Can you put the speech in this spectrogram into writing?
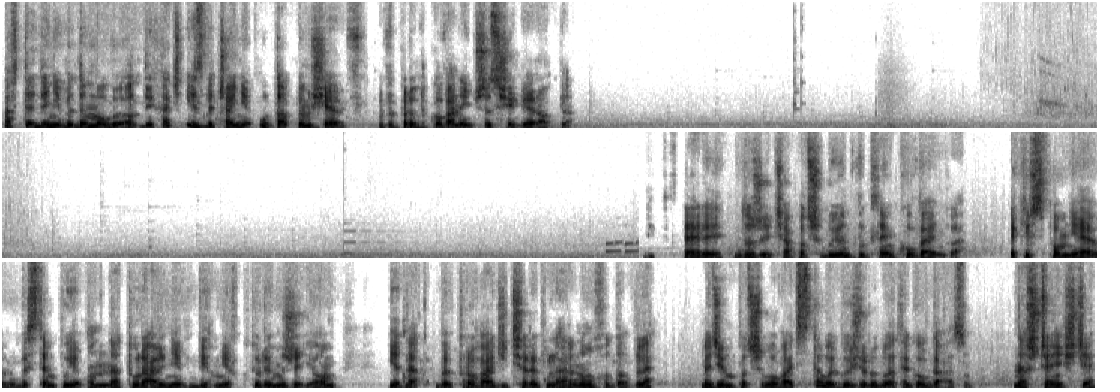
a wtedy nie będą mogły oddychać i zwyczajnie utopią się w wyprodukowanej przez siebie ropie. Stery do życia potrzebują dwutlenku węgla. Jak już wspomniałem, występuje on naturalnie w biomie, w którym żyją, jednak aby prowadzić regularną hodowlę, będziemy potrzebować stałego źródła tego gazu. Na szczęście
